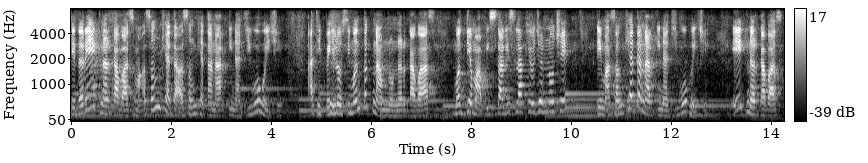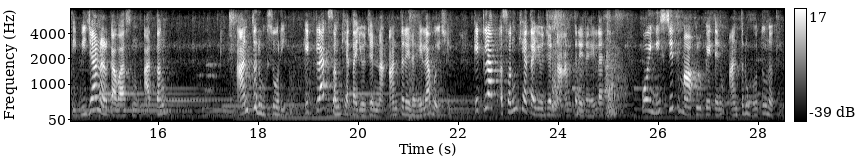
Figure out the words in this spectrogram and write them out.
તે દરેક નરકાવાસમાં અસંખ્યાતા અસંખ્યાતા નારકીના જીવો હોય છે. આથી પહેલો સીમંતક નામનો નરકાવાસ મધ્યમાં પિસ્તાલીસ લાખ યોજનનો છે. તેમાં સંખ્યાતા નારકીના જીવો હોય છે. એક નરકાવાસથી બીજા નરકાવાસનું આતંક આંતરૂ સોરી, કેટલાક સંખ્યાતા યોજનના આંતરે રહેલા હોય છે. કેટલાક અસંખ્યાતા યોજનના આંતરે રહેલા છે. કોઈ નિશ્ચિત માપ રૂપે તેનું આંતરું હોતું નથી.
